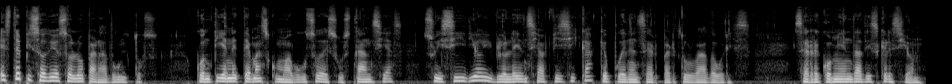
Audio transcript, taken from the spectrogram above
Este episodio es solo para adultos. Contiene temas como abuso de sustancias, suicidio y violencia física que pueden ser perturbadores. Se recomienda discreción.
